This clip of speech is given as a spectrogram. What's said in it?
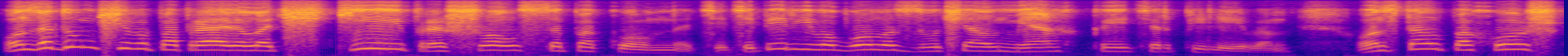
Он задумчиво поправил очки и прошелся по комнате. Теперь его голос звучал мягко и терпеливо. Он стал похож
